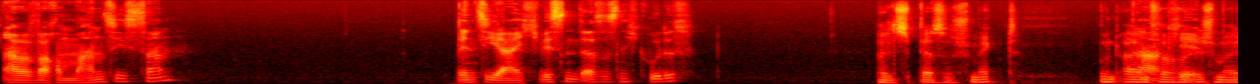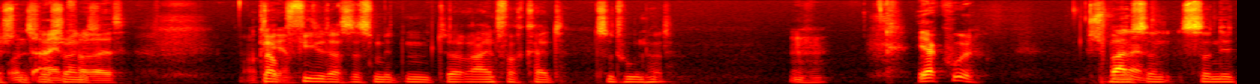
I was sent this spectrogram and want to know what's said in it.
Aber warum machen sie es dann? Wenn sie eigentlich wissen, dass es nicht gut ist? Weil es besser schmeckt und einfacher ah, okay. ist meistens. Und einfacher ist. Okay. Ich glaube viel, dass es mit, mit, der Einfachkeit zu tun hat. Mhm. Ja, cool. Spannend. So, so, eine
